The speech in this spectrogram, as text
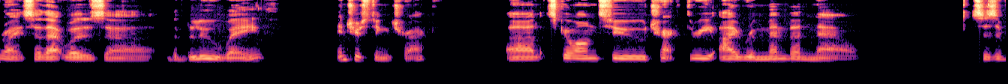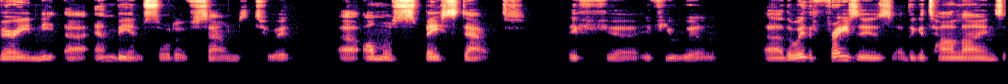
Right, so that was uh, The Blue Wave. Interesting track. Uh, let's go on to track three, I Remember Now. This is a very neat uh, ambient sort of sound to it, uh, almost spaced out, if, uh, if you will. Uh, the way the phrases of the guitar lines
